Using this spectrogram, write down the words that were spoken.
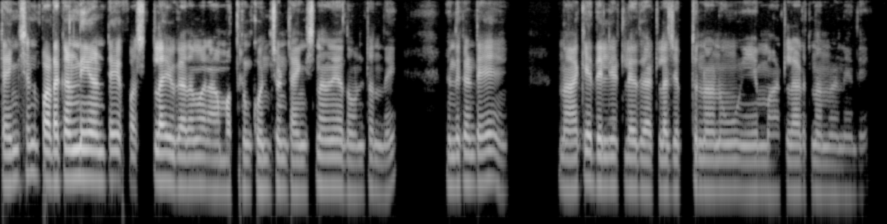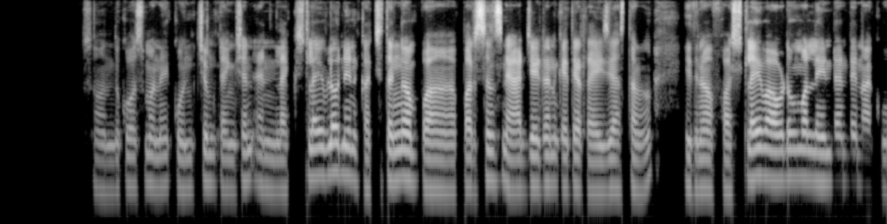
టెన్షన్ పడకండి అంటే ఫస్ట్ లైవ్ కదా మరి ఆ మాత్రం కొంచెం టెన్షన్ అనేది ఉంటుంది. ఎందుకంటే నాకే తెలియట్లేదు ఎట్లా చెప్తున్నాను, ఏం మాట్లాడుతున్నాను అనేది సో, అందుకోసమనే కొంచెం టెన్షన్ అండ్ నెక్స్ట్ లైవ్‌లో నేను ఖచ్చితంగా పర్సన్స్‌ని యాడ్ అయితే ట్రై చేస్తాను ఇది నా ఫస్ట్ లైవ్ అవడం వల్ల ఏంటంటే నాకు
